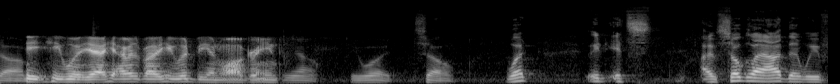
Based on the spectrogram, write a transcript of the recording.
um, He he would yeah he, I was about he would be in Walgreens. yeah, he would. So, what? It, it's. I'm so glad that we've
